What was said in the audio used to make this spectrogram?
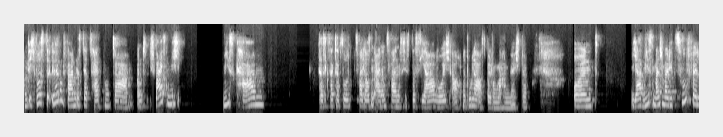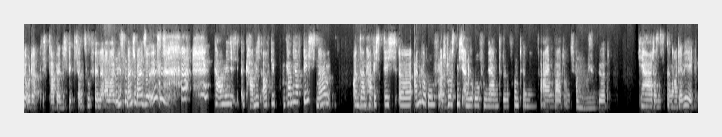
Und ich wusste, irgendwann ist der Zeitpunkt da. Und ich weiß nicht, wie es kam, dass ich gesagt habe, so 2021 ist das Jahr, wo ich auch eine Dula-Ausbildung machen möchte. Und ja, wie es manchmal die Zufälle, oder ich glaube ja nicht wirklich an Zufälle, aber wie es manchmal so ist, kam ich, kam ich auf die, kam ich auf dich, ne? Und dann habe ich dich äh, angerufen, also du hast mich angerufen, wir haben einen Telefontermin vereinbart und ich habe mhm. gespürt, ja, das ist genau der Weg.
